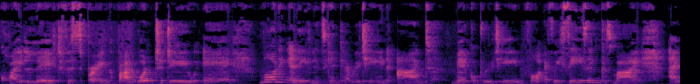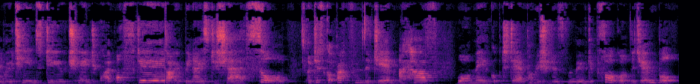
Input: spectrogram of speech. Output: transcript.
quite late for spring, but I want to do a morning and evening skincare routine and makeup routine for every season because my um, routines do change quite often. That would be nice to share. So I just got back from the gym. I have worn makeup today. I probably should have removed it before I got to the gym, but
